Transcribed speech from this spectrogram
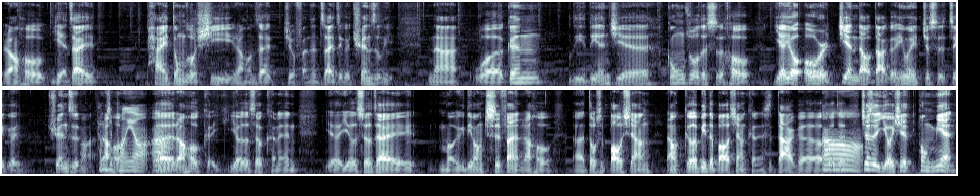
然后也在拍动作戏，然后在就反正在这个圈子里，那我跟李连杰工作的时候，也有偶尔见到大哥，因为就是这个圈子嘛，他们是朋友，呃，嗯、然后可有的时候可能呃有的时候在。某一个地方吃饭，然后呃都是包厢，然后隔壁的包厢可能是大哥，或者就是有一些碰面，哦、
